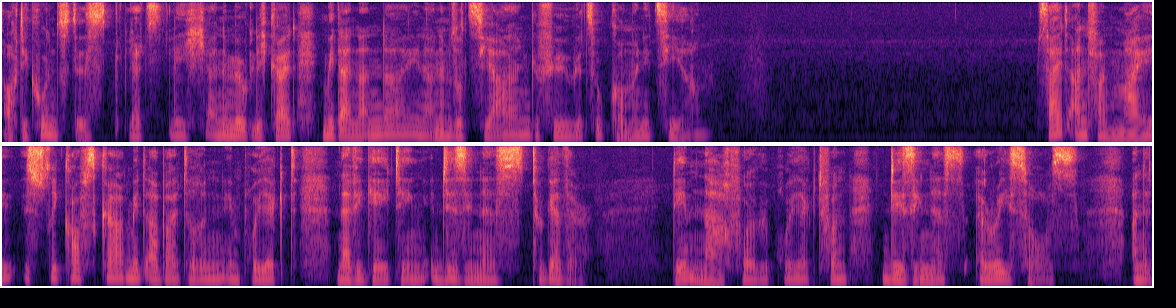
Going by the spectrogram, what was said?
Auch die Kunst ist letztlich eine Möglichkeit, miteinander in einem sozialen Gefüge zu kommunizieren. Seit Anfang Mai ist Strikowska Mitarbeiterin im Projekt Navigating Dizziness Together dem Nachfolgeprojekt von Dizziness a Resource an der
